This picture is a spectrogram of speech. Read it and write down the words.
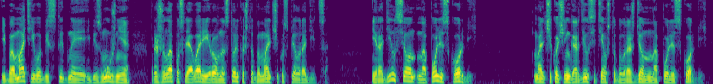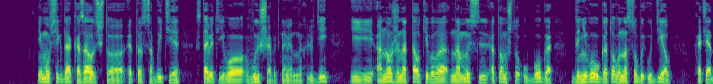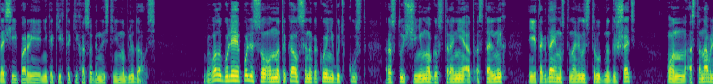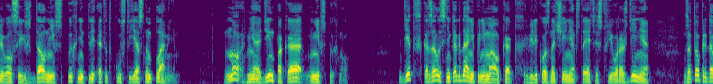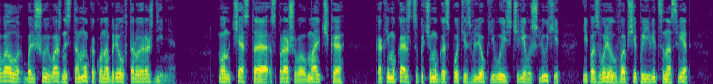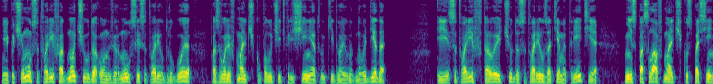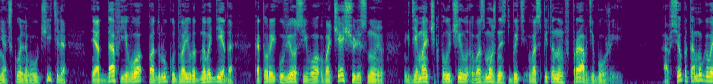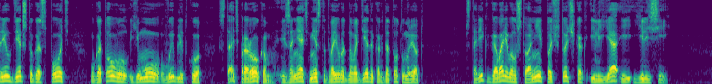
ибо мать его, бесстыдная и безмужняя, прожила после аварии ровно столько, чтобы мальчик успел родиться. И родился он на поле скорбей. Мальчик очень гордился тем, что был рожден на поле скорбей. Ему всегда казалось, что это событие ставит его выше обыкновенных людей, и оно же наталкивало на мысль о том, что у Бога для него уготован особый удел – хотя до сей поры никаких таких особенностей не наблюдалось. Бывало, гуляя по лесу, он натыкался на какой-нибудь куст, растущий немного в стороне от остальных, и тогда ему становилось трудно дышать. Он останавливался и ждал, не вспыхнет ли этот куст ясным пламенем. Но ни один пока не вспыхнул. Дед, казалось, никогда не понимал, как велико значение обстоятельств его рождения – зато придавал большую важность тому, как он обрел второе рождение. Он часто спрашивал мальчика, как ему кажется, почему Господь извлек его из чрева шлюхи и позволил вообще появиться на свет, и почему, сотворив одно чудо, он вернулся и сотворил другое, позволив мальчику получить крещение от руки двоюродного деда, и, сотворив второе чудо, сотворил затем и третье – не спаслав мальчику спасение от школьного учителя и отдав его под руку двоюродного деда, который увез его в очащу лесную, где мальчик получил возможность быть воспитанным в правде Божией. А все потому, говорил дед, что Господь уготовил ему выблетку стать пророком и занять место двоюродного деда, когда тот умрет. Старик говаривал, что они точь-в-точь, точь, как Илья и Елисей.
